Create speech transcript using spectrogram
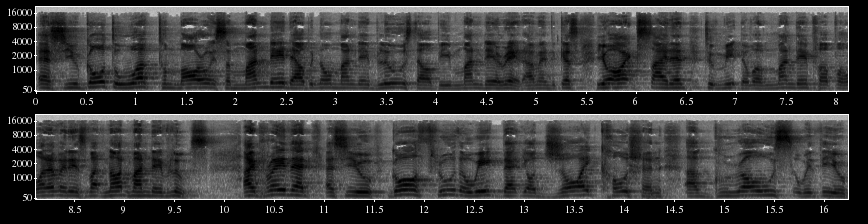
as you go to work tomorrow, it's a Monday, there'll be no Monday blues, there'll be Monday red. I mean, because you're all excited to meet the word Monday purple, whatever it is, but not Monday blues. I pray that as you go through the week, that your joy quotient uh, grows with you.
